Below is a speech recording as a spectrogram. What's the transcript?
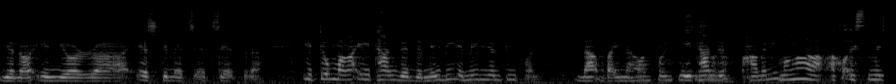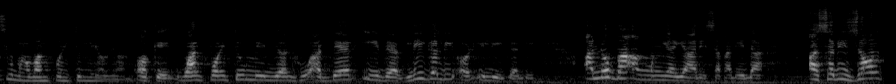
you know, in your uh, estimates, etc., itong mga 800, maybe a million people, na by now, 1.2 800, siguro. how many? Mga, ako estimate ko mga 1.2 million. Okay, 1.2 million who are there either legally or illegally. Ano ba ang mangyayari sa kanila as a result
